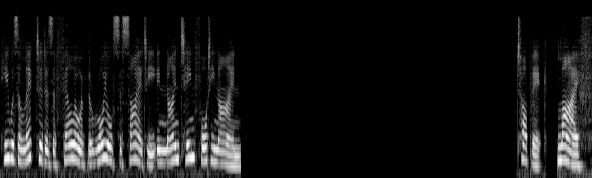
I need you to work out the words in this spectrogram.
He was elected as a Fellow of the Royal Society in 1949. Life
